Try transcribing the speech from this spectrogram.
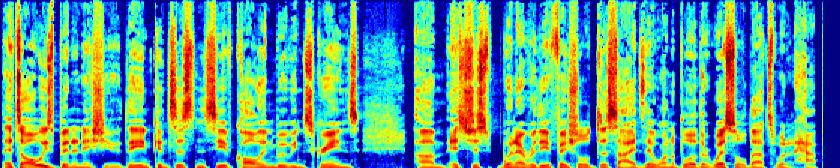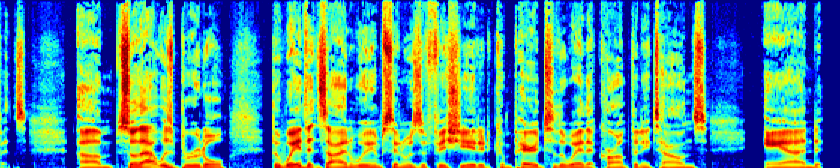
It's always been an issue. The inconsistency of calling moving screens. Um, it's just whenever the official decides they want to blow their whistle, that's when it happens. Um, so that was brutal. The way that Zion Williamson was officiated compared to the way that Karl-Anthony Towns and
